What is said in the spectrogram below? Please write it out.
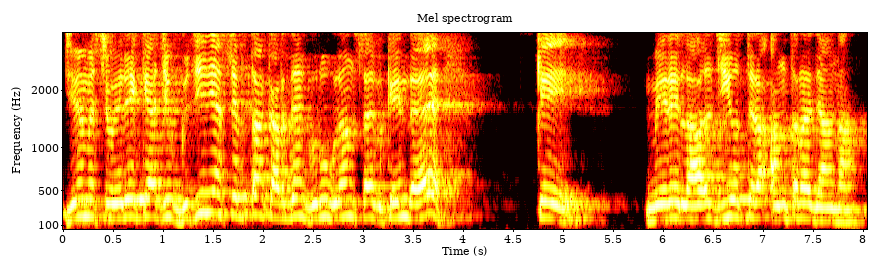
ਜਿਵੇਂ ਮੈਂ ਸਵੇਰੇ ਕਿਹਾ ਜੀ ਜਿਹਦੀਆਂ ਸਿਫਤਾਂ ਕਰਦੇ ਆ, ਗੁਰੂ ਗ੍ਰੰਥ ਸਾਹਿਬ ਕਹਿੰਦਾ ਕਿ ਮੇਰੇ ਲਾਲ ਜੀਓ, ਤੇਰਾ ਅੰਤ ਨਾ ਜਾਣਾ।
